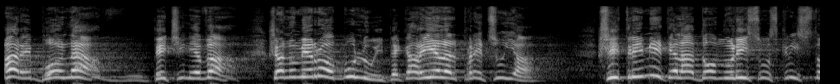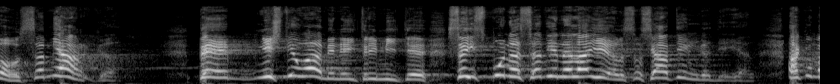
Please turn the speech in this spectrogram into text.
are bolnav pe cineva, și anume robul lui pe care el îl prețuia și trimite la Domnul Isus Hristos să meargă. Pe niște oameni îi trimite, să-i spună să vină la el, să se atingă de el. Acum,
